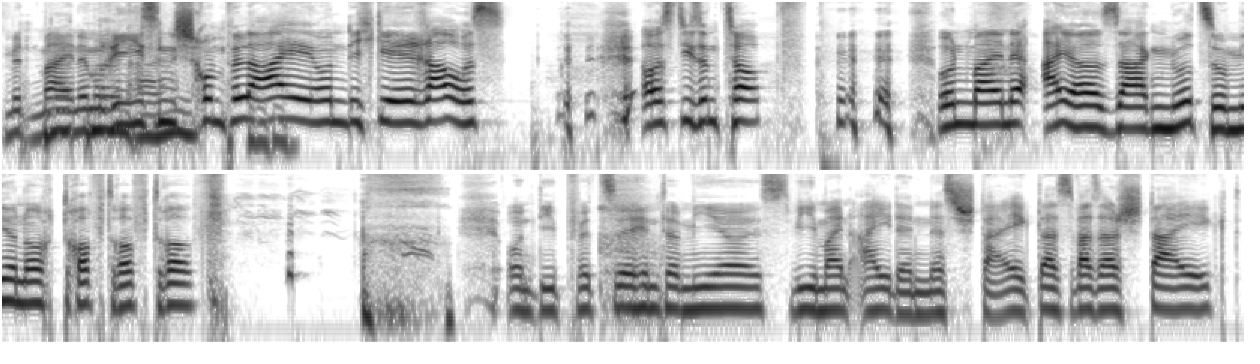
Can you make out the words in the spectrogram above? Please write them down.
Mit meinem meinem Ei. Riesenschrumpelei und ich gehe raus aus diesem Topf. Und meine Eier sagen nur zu mir noch Tropf, Tropf, Tropf. Und die Pfütze hinter mir ist wie mein Ei, denn es steigt, das Wasser steigt.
